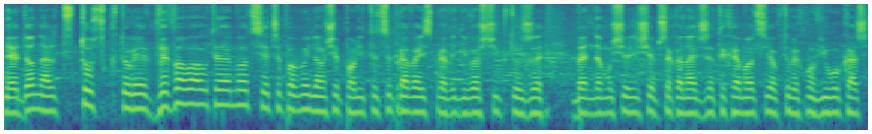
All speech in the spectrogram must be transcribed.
e, Donald Tusk, który wywołał te emocje, czy pomylą się politycy Prawa i Sprawiedliwości, którzy będą musieli się przekonać, że tych emocji, o których mówił Łukasz,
